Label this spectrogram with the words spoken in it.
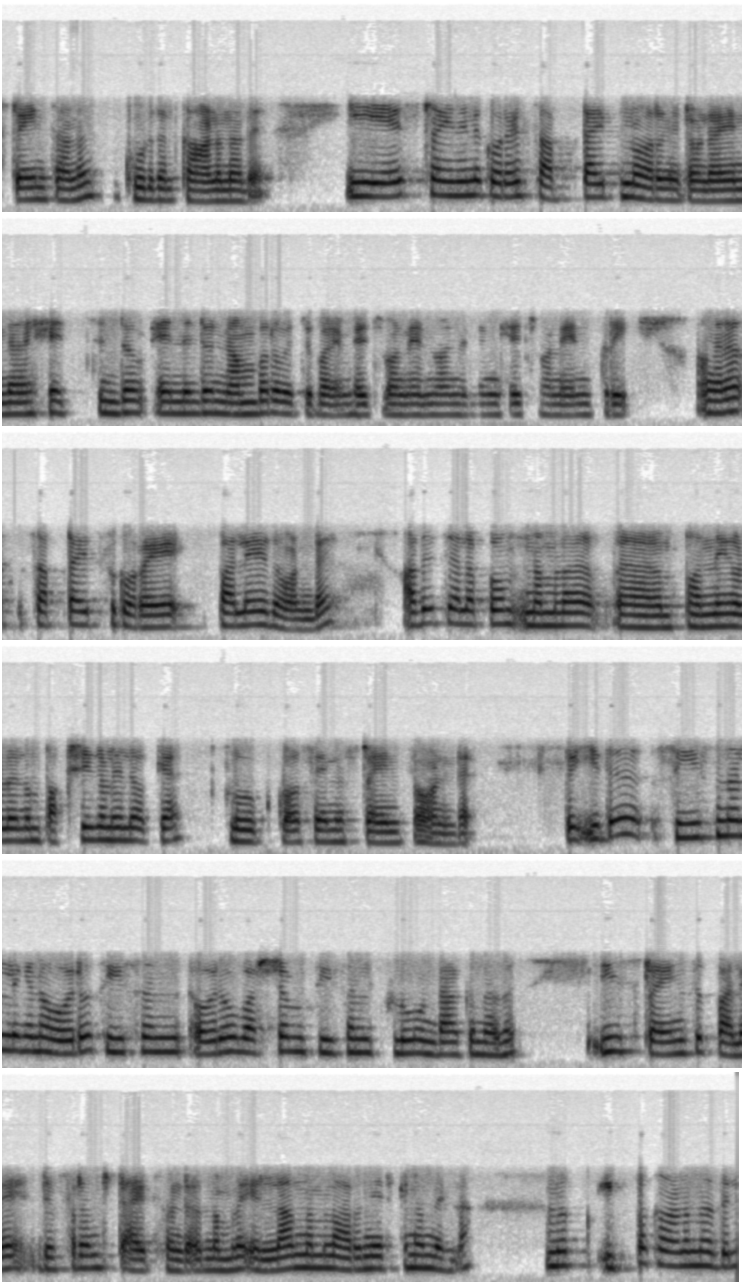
സ്ട്രെയിൻസ് ആണ് കൂടുതൽ കാണുന്നത്. ഈ എ സ്ട്രെയിനിന് കുറെ സബ് ടൈപ്പ് എന്ന് പറഞ്ഞിട്ടുണ്ട്. അതിന് ഹെച്ചിന്റെ എന്നിന്റെ നമ്പർ വെച്ച് പറയും. ഹെച്ച് വൺ എൻ വൺ അല്ലെങ്കിൽ ഹെച്ച് വൺ എൻ ത്രീ അങ്ങനെ സബ് ടൈപ്സ് കുറെ പലതുണ്ട്. അത് ചിലപ്പം നമ്മൾ പന്നികളിലും പക്ഷികളിലും ഒക്കെ ഫ്ലൂ കോസ് ചെയ്യുന്ന സ്ട്രെയിൻസും ഉണ്ട്. അപ്പൊ ഇത് സീസണൽ ഇങ്ങനെ ഓരോ സീസൺ ഓരോ വർഷം സീസണൽ ഫ്ലൂ ഉണ്ടാക്കുന്നത് ഈ സ്ട്രെയിൻസ് പല ഡിഫറെന്റ് ടൈപ്സ് ഉണ്ട്. നമ്മൾ എല്ലാം നമ്മൾ അറിഞ്ഞിരിക്കണം എന്നില്ല ഇപ്പൊ കാണുന്നതിൽ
